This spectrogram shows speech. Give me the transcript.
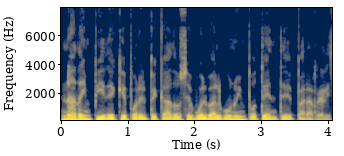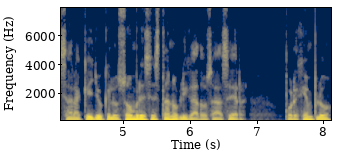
Nada impide que por el pecado se vuelva alguno impotente para realizar aquello que los hombres están obligados a hacer. Por ejemplo,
